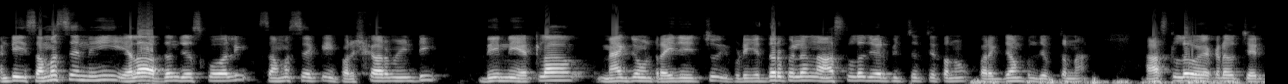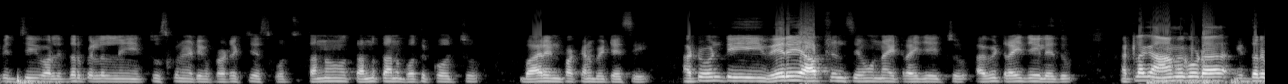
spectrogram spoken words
అంటే ఈ సమస్యని ఎలా అర్థం చేసుకోవాలి సమస్యకి పరిష్కారం ఏంటి దీన్ని ఎట్లా మ్యాక్సిమం ట్రై చేయొచ్చు ఇప్పుడు ఇద్దరు పిల్లల్ని హాస్టల్లో చేర్పించవచ్చు ఇతను ఫర్ ఎగ్జాంపుల్ చెప్తున్నా. హాస్టల్లో ఎక్కడో చేర్పించి వాళ్ళిద్దరు పిల్లల్ని చూసుకునేట్టుగా ప్రొటెక్ట్ చేసుకోవచ్చు. తను తను తాను బతుక్కోవచ్చు భార్యని పక్కన పెట్టేసి. అటువంటి వేరే ఆప్షన్స్ ఏమున్నాయి ట్రై చేయొచ్చు? అవి ట్రై చేయలేదు. అట్లాగే ఆమె కూడా ఇద్దరు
